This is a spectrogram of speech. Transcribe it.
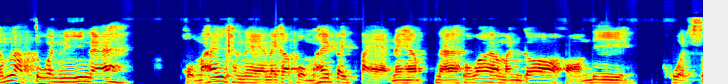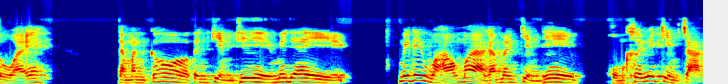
สำหรับตัวนี้นะ ผมให้คะแนนนะครับ ผมให้ไปแปดนะครับนะ เพราะว่ามันก็หอมดีขวดสวย แต่มันก็เป็นกลิ่นที่ไม่ได้ไม่ได้ว้าวมากครับเป็นกลิ่นที่ผมเคยได้กลิ่นจาก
